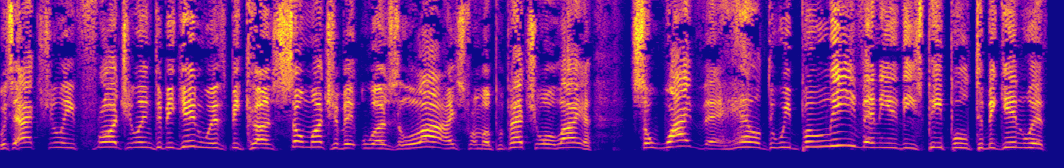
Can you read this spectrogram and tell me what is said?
was actually fraudulent to begin with because so much of it was lies from a perpetual liar. So why the hell do we believe any of these people to begin with?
